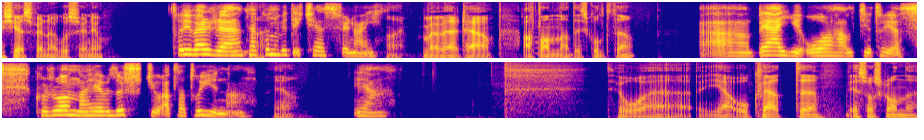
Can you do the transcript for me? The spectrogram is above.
ikke hes for noe sønn jo. Så i verre, det nei. kunne vi ikke hes for nei. Nei, men vi er til at han hadde skulle til det. Ja, bæg og alt jeg tror jeg. Korona har vi lyst jo alle tøyene. Ja. Ja. Jo, ja, og hva er så skrånne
